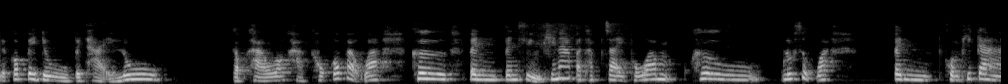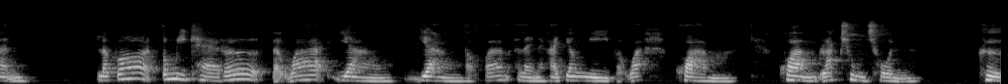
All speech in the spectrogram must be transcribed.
แล้วก็ไปดูไปถ่ายรูปกับเขาอะค่ะเขาก็แบบว่าคือเป็นเป็นสิ่งที่น่าประทับใจ เพราะว่าคือรู้สึกว่าเป็นคนพิการ แล้วก็ต้องมีแคร์เรอร์แต่ว่ายังยังแบบว่าอะไรนะคะ ยังมีแบบว่าความความรักชุมชน คือ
